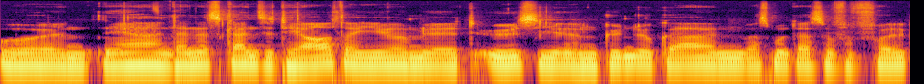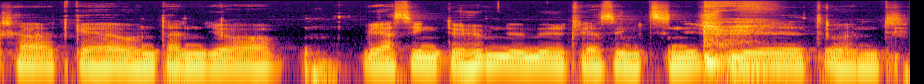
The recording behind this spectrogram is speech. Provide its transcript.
Und ja, und dann das ganze Theater hier mit Özil und Gündogan, was man da so verfolgt hat, gell? Und dann ja, wer singt der Hymne mit, wer singt's nicht mit und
